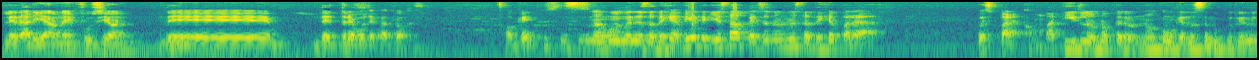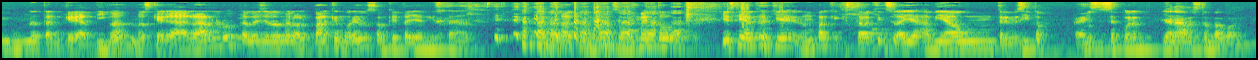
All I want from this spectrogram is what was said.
le daría una infusión de, de trébol de cuatro hojas. Ok, pues esa es una muy buena estrategia. Fíjate que yo estaba pensando en una estrategia para, pues para combatirlo, ¿no? Pero no, como que no se me ocurrió ninguna tan creativa, más que agarrarlo, tal vez llevármelo al Parque Morelos, aunque ahorita ya ni está, no está como en su momento. Y es que antes aquí, en un parque que estaba aquí en Celaya, había un trenecito, no sé si se acuerdan. Ya nada más está un vagón.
